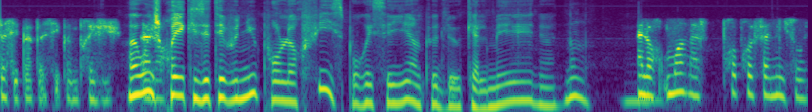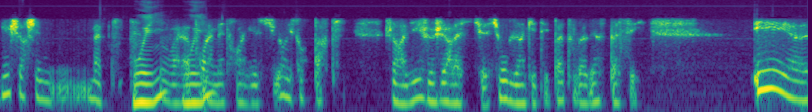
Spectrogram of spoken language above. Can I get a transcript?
ça s'est pas passé comme prévu. Ah oui, je croyais qu'ils étaient venus pour leur fils, pour essayer un peu de le calmer. Non. Alors moi, ma propre famille, ils sont venus chercher ma petite. Oui. Voilà, pour la mettre en lieu sûr. Ils sont repartis. Je leur ai dit, je gère la situation, vous inquiétez pas, tout va bien se passer. Et euh,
